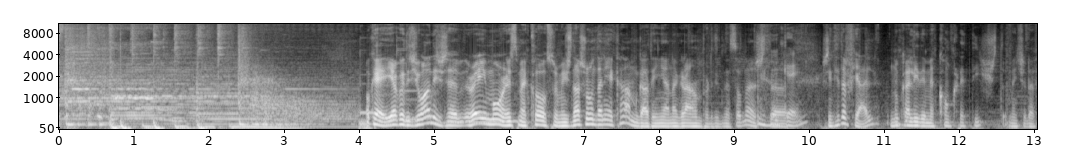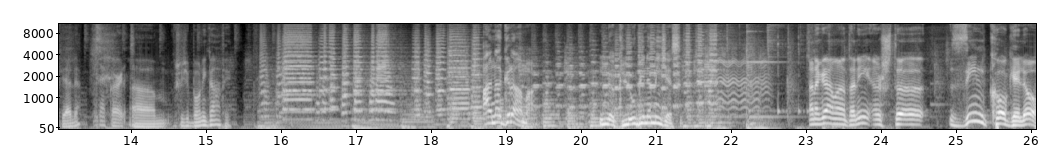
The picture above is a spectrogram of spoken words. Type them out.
Ok, ja ku dëgjuat ishte Rae Morris me Closer, miq të dashur unë tani e kam gati një anagram për ditën e sotme, është. Ok. Është një tjetër fjalë, nuk ka lidhje me konkretisht me çfarë fjalë. Dakord. Ehm, um, kështu që bëhuni gati. Anagrama në klubin e mëngjesit. Anagrama tani është Zinko Gelo.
